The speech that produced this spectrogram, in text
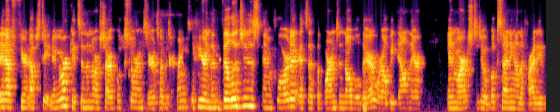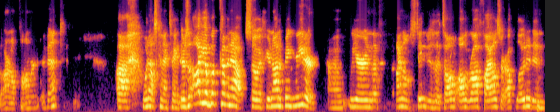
in if you're in upstate New York, it's in the North Northshire Bookstore in Saratoga Springs. If you're in the villages in Florida, it's at the Barnes and Noble there, where I'll be down there in March to do a book signing on the Friday of the Arnold Palmer event. Uh, what else can I tell you? There's an audiobook coming out. So if you're not a big reader, uh, we are in the final stages. It's all, all the raw files are uploaded and,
